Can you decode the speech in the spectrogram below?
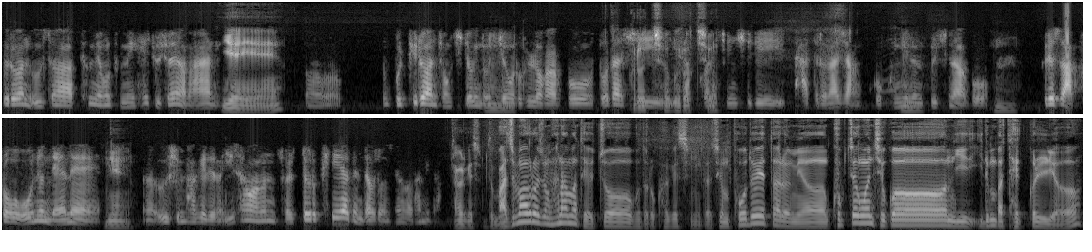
그러한 의사 표명을 분명히 해주셔야만 예, 예. 어, 좀 불필요한 정치적인 논쟁으로 흘러가고 또다시 그렇죠, 이 그렇죠. 사건의 진실이 다 드러나지 않고 국민은 음. 불신하고 음. 그래서 앞으로 5년 내내 예. 어, 의심하게 되는 이 상황은 절대로 피해야 된다고 저는 생각을 합니다. 알겠습니다. 마지막으로 좀 하나만 더 여쭤보도록 하겠습니다. 지금 보도에 따르면 국정원 직원 이 이른바 댓글요.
